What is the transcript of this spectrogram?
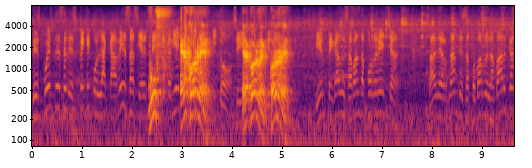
Después de ese despeje con la cabeza hacia el Uf, centro que había era córner. Sí, Era córner, córner. Bien pegado esa banda por derecha. Sale Hernández a tomarlo en la marca.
